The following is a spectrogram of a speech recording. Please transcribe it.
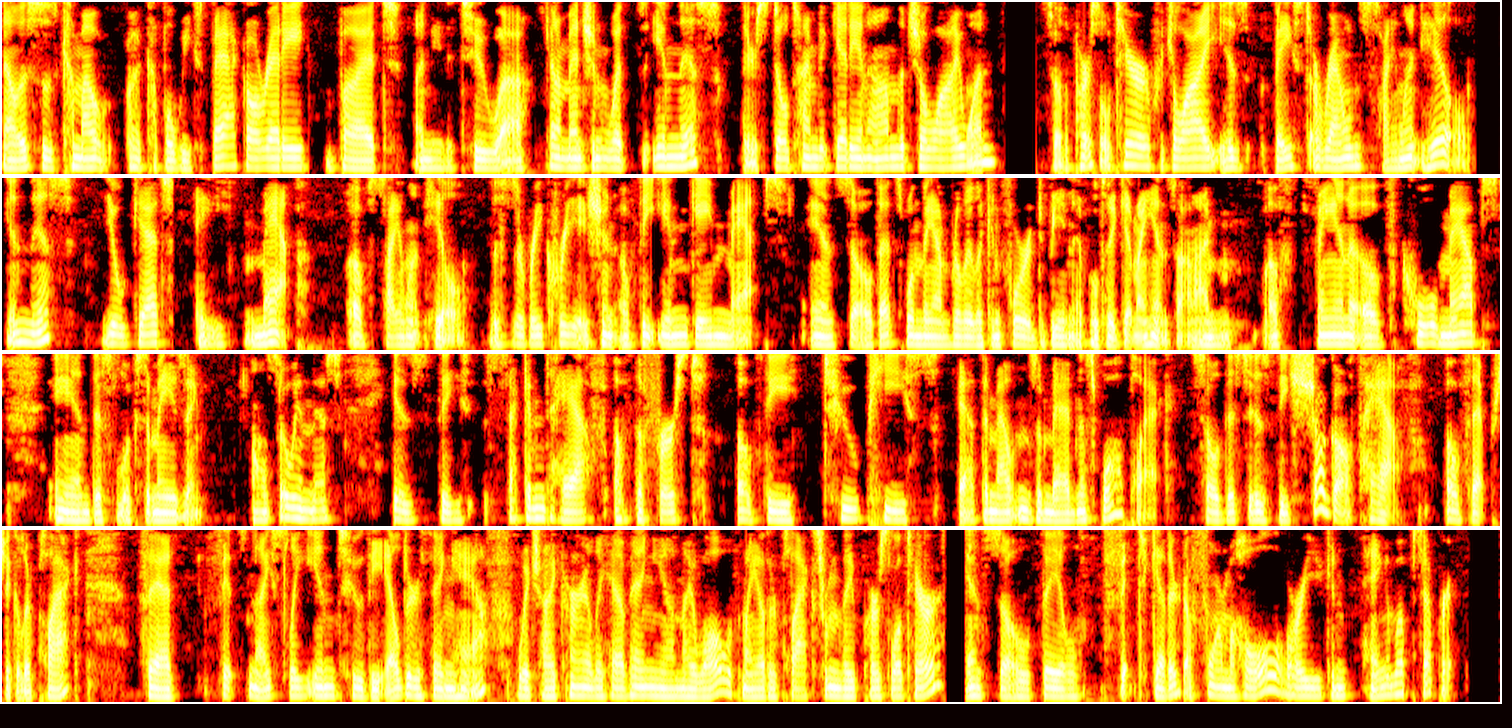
Now, this has come out a couple weeks back already, but I needed to uh, kind of mention what's in this. There's still time to get in on the July one. So the Parcel of Terror for July is based around Silent Hill. In this, you'll get a map of Silent Hill. This is a recreation of the in-game maps. And so that's one thing I'm really looking forward to being able to get my hands on. I'm a fan of cool maps, and this looks amazing. Also in this is the second half of the first of the two piece at the Mountains of Madness wall plaque. So this is the Shoggoth half of that particular plaque that fits nicely into the Elder Thing half, which I currently have hanging on my wall with my other plaques from the Parcel of Terror. And so they'll fit together to form a whole, or you can hang them up separate.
